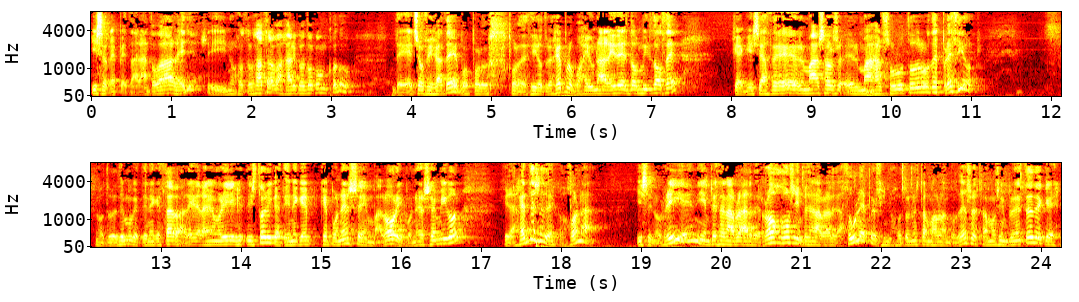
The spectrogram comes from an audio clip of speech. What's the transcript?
y se respetaran todas las leyes y nosotros a trabajar codo con codo. De hecho, fíjate, pues por, por decir otro ejemplo, pues hay una ley del 2012 que aquí se hace el más, el más absoluto de los desprecios. Nosotros decimos que tiene que estar la ley de la memoria histórica, tiene que, ponerse en valor y ponerse en vigor, y la gente se descojona. y se nos ríen y empiezan a hablar de rojos y empiezan a hablar de azules, pero si nosotros no estamos hablando de eso, estamos simplemente de que,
